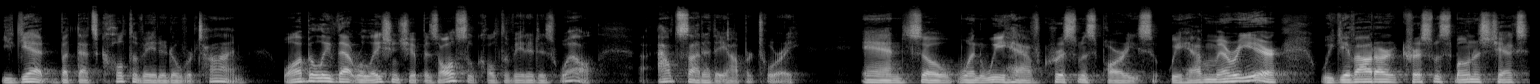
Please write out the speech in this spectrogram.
you get, but that's cultivated over time. Well, I believe that relationship is also cultivated as well uh, outside of the operatory. And so when we have Christmas parties, we have them every year. We give out our Christmas bonus checks,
